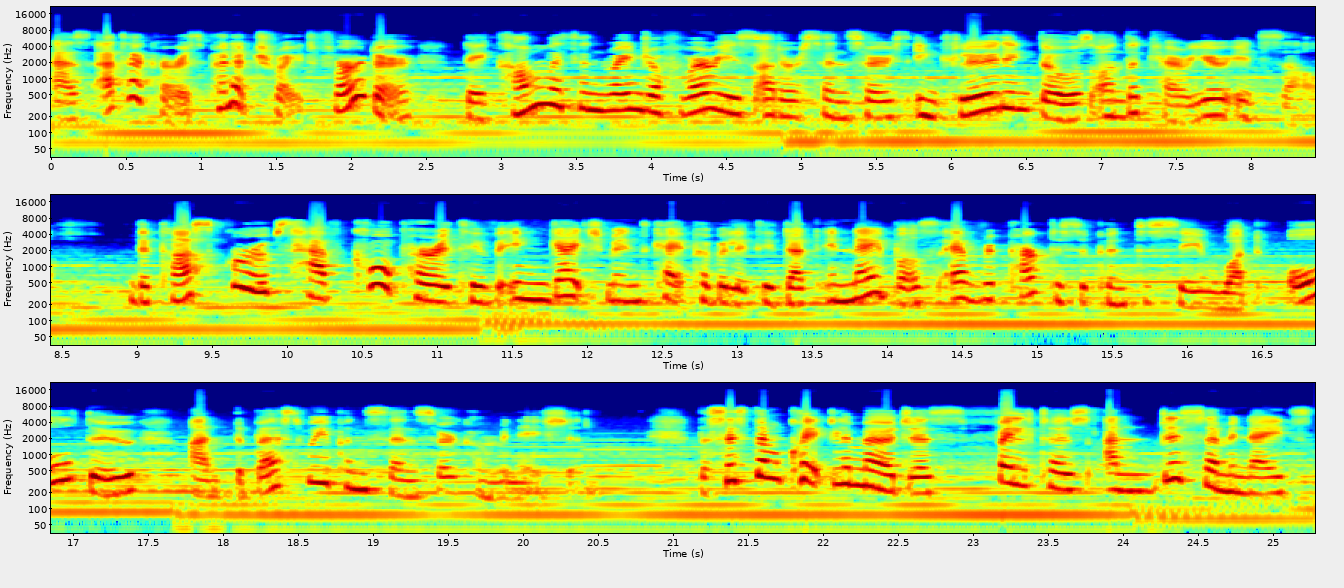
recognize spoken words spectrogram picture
As attackers penetrate further, they come within range of various other sensors including those on the carrier itself. The task groups have cooperative engagement capability that enables every participant to see what all do and the best weapon sensor combination. The system quickly merges, filters and disseminates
